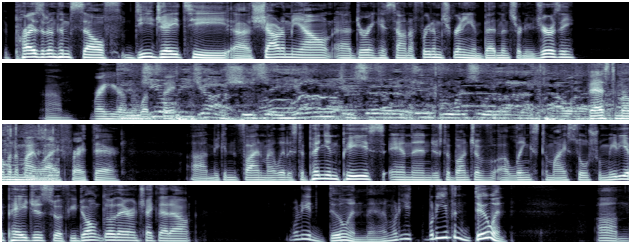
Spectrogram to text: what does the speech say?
the president himself, DJT, uh, shouted me out uh, during his Sound of Freedom screening in Bedminster, New Jersey. Um, right here on the website. GOP Josh, a young conservative influencer with a lot of power. Best moment of my life, right there. Um, you can find my latest opinion piece and then just a bunch of uh, links to my social media pages. So if you don't go there and check that out, what are you doing, man? What are you What are you even doing? Um,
